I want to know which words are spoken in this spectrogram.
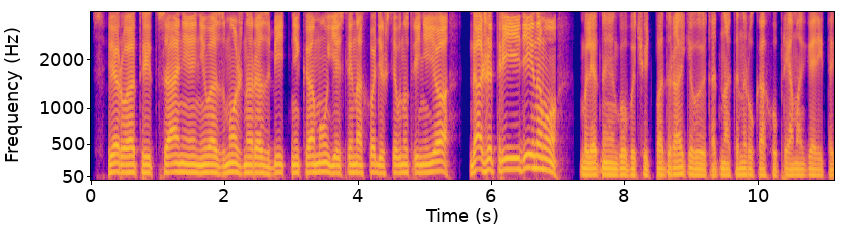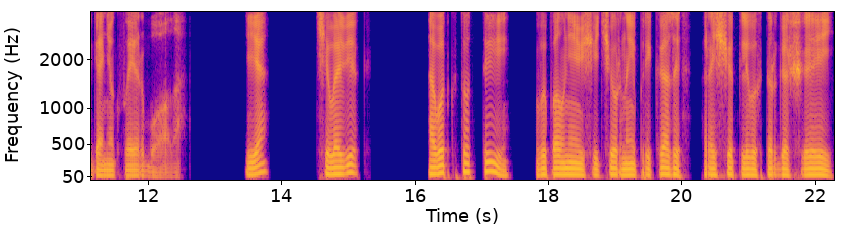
«Сферу отрицания невозможно разбить никому, если находишься внутри нее, даже триединому!» Бледные губы чуть подрагивают, однако на руках упрямо горит огонек фаербола. «Я — человек. А вот кто ты?» Выполняющий черные приказы расчетливых торгашей,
